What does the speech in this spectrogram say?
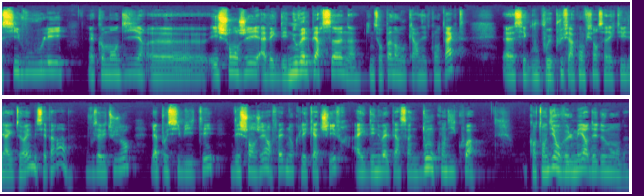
si vous voulez, comment dire, échanger avec des nouvelles personnes qui ne sont pas dans vos carnets de contact, c'est que vous pouvez plus faire confiance à l'Active Directory, mais c'est pas grave. Vous avez toujours la possibilité d'échanger en fait donc les quatre chiffres avec des nouvelles personnes. Donc on dit quoi? Quand on dit on veut le meilleur des deux mondes,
